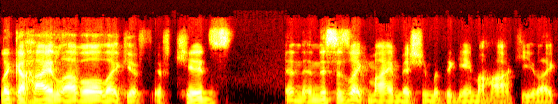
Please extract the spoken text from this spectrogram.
like a high level, like if if kids and and this is like my mission with the game of hockey, like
